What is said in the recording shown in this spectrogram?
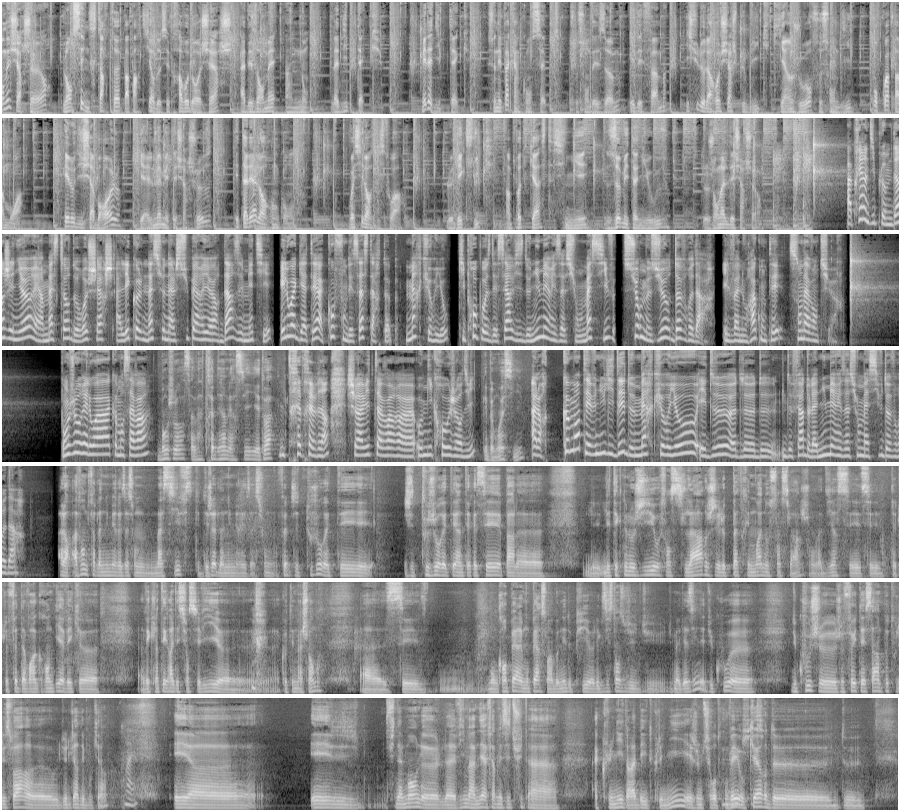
on est chercheur, lancer une start-up à partir de ses travaux de recherche a désormais un nom, la Deep Tech. Mais la Deep Tech, ce n'est pas qu'un concept, ce sont des hommes et des femmes issus de la recherche publique qui un jour se sont dit pourquoi pas moi? Elodie Chabrol, qui a elle-même été chercheuse, est allée à leur rencontre. Voici leurs histoires. Le déclic, un podcast signé The Meta News, le journal des chercheurs. Après un diplôme d'ingénieur et un master de recherche à l'École nationale supérieure d'arts et métiers, Éloi Gattet a cofondé sa start-up Mercurio, qui propose des services de numérisation massive sur mesure d'œuvres d'art. Il va nous raconter son aventure. Bonjour Éloi, comment ça va? Bonjour, ça va très bien, merci. Et toi? Très très bien. Je suis ravie de t'avoir euh, au micro aujourd'hui. Eh ben moi aussi. Alors, comment t'es venue l'idée de Mercurio et de, de, de faire de la numérisation massive d'œuvres d'art? Alors, avant de faire de la numérisation massive, c'était déjà de la numérisation. En fait, j'ai toujours été, j'ai toujours été intéressé par les, technologies au sens large et le patrimoine au sens large. On va dire, c'est, peut-être le fait d'avoir grandi avec euh, avec l'intégrale des sciences et vie euh, à côté de ma chambre. Euh, c'est mon grand-père et mon père sont abonnés depuis l'existence du, magazine et du coup, du coup, je, feuilletais ça un peu tous les soirs au lieu de lire des bouquins. Et, euh, et finalement, le, la vie m'a amené à faire mes études à, à Cluny, dans l'abbaye de Cluny, et je me suis retrouvé au cœur de, de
